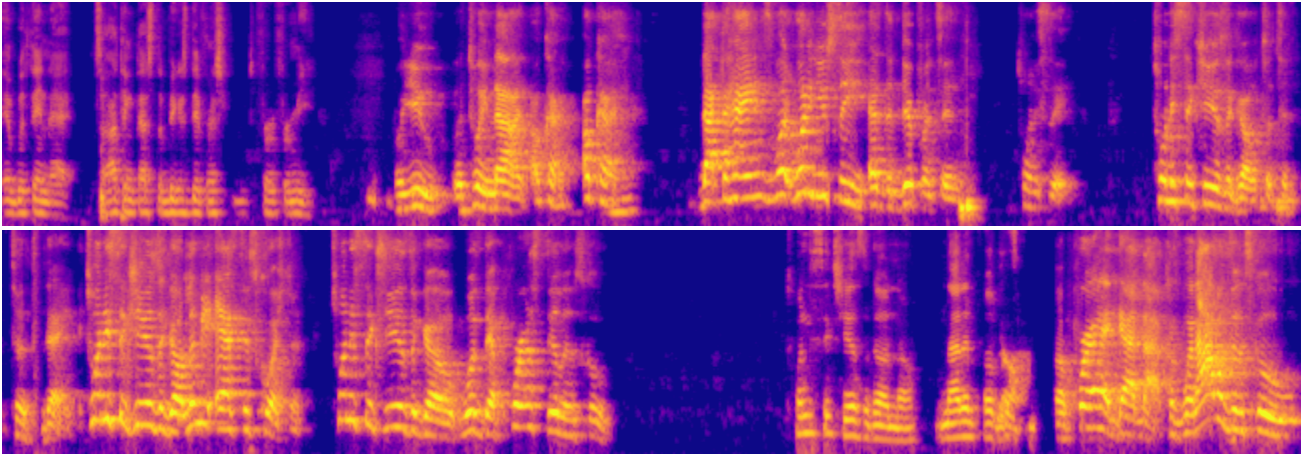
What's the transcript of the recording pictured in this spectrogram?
and within that. So I think that's the biggest difference for, for me for you between now. Okay, okay. Mm-hmm. Dr. Haynes, what, what do you see as the difference in 26, 26 years ago to, to, to today? 26 years ago, let me ask this question. 26 years ago, was there prayer still in school? 26 years ago, no, not in public no. school. Uh, prayer had gotten out because when I was in school,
